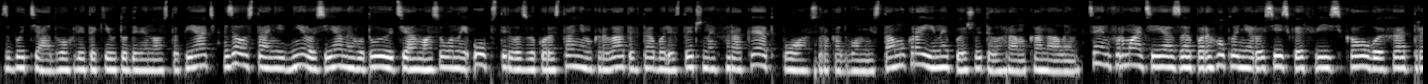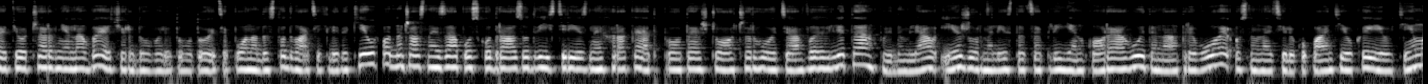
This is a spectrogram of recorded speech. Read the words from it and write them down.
збиття двох літаків ту 95 за останні дні росіяни готуються масований обстріл з використанням крилатих та балістичних ракет по 42 містам України. Пишуть телеграм-канали. Ця інформація з перехоплення російських військових 3 червня на вечір до виліту готується понад 120 літаків. Одночасний запуск одразу 200 різних ракет. Про те, що чергується вигляд, повідомляв і журналіст Цеплієнко. Реагуйте на тривоги. Основна ціль окупантів Київ. Втім,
